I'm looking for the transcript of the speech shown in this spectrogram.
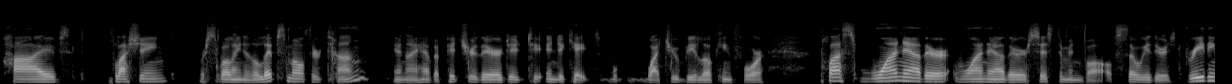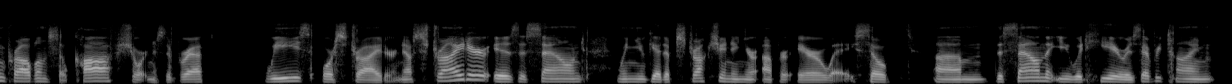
hives, flushing, or swelling of the lips, mouth, or tongue. And I have a picture there to, to indicate what you'd be looking for, plus one other, one other system involved. So either it's breathing problems, so cough, shortness of breath, wheeze, or stridor. Now, stridor is a sound when you get obstruction in your upper airway. So um, the sound that you would hear is every time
